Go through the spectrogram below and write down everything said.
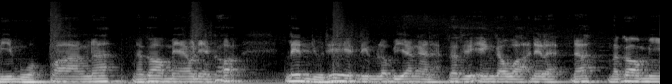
มีหมวกฟางนะ แล้วก็แมวเนี่ยก็เล่นอยู่ที่ริมระเบียงอะก็คือเองกาวะนี่แหละนะ แล้วก็มี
